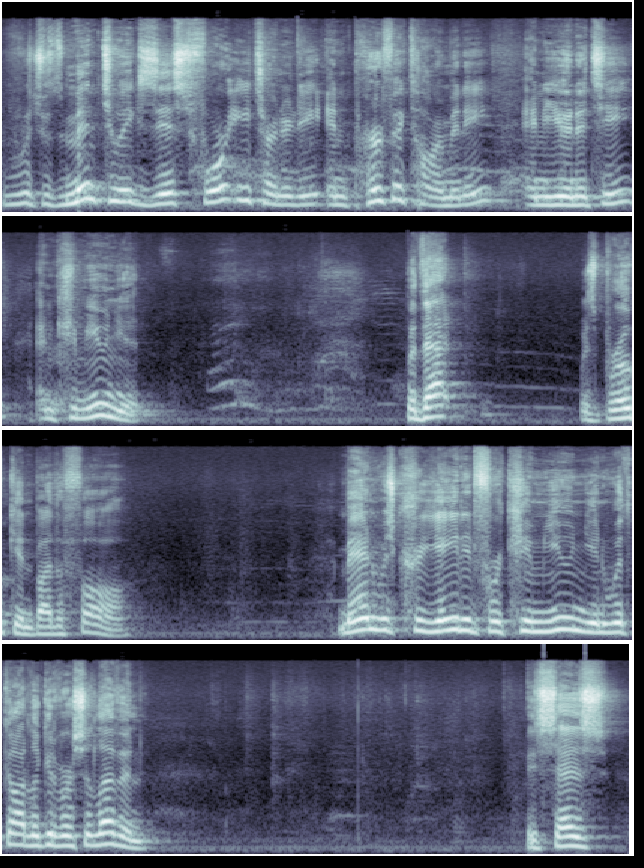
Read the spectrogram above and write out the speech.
which was meant to exist for eternity in perfect harmony and unity and communion. But that was broken by the fall. Man was created for communion with God. Look at verse 11. It says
